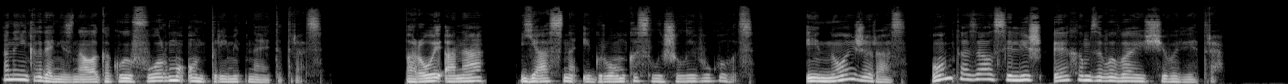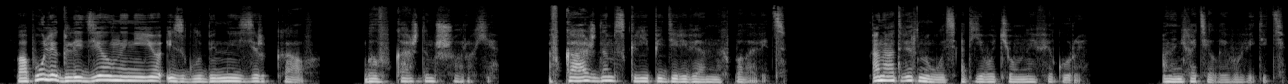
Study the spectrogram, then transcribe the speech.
Она никогда не знала, какую форму он примет на этот раз. Порой она ясно и громко слышала его голос. Иной же раз он казался лишь эхом завывающего ветра. Папуля глядел на нее из глубины зеркал, был в каждом шорохе, в каждом скрипе деревянных половиц. Она отвернулась от его темной фигуры. Она не хотела его видеть.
